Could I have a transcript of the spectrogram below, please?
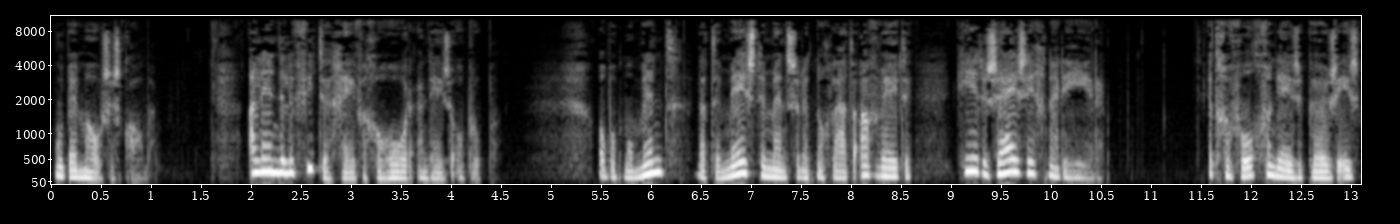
moet bij Mozes komen. Alleen de Levieten geven gehoor aan deze oproep. Op het moment dat de meeste mensen het nog laten afweten, keren zij zich naar de Heere. Het gevolg van deze keuze is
